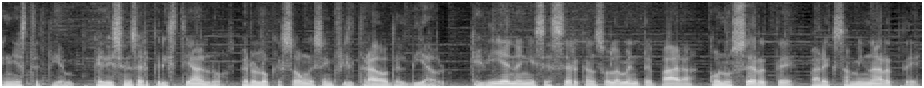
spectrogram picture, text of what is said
en este tiempo, que dicen ser cristianos, pero lo que son es infiltrados del diablo, que vienen y se acercan solamente para conocerte, para examinarte,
